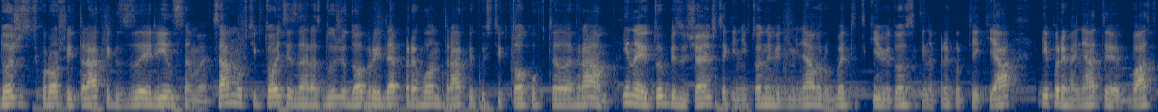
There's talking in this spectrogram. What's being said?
досить хороший трафік з рілсами. Саме в Тіктоці зараз дуже добре йде перегон трафіку з Тіктоку в Телеграм. І на Ютубі, звичайно ж таки, ніхто не відміняв робити такі відосики, наприклад, як я, і переганяти вас.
